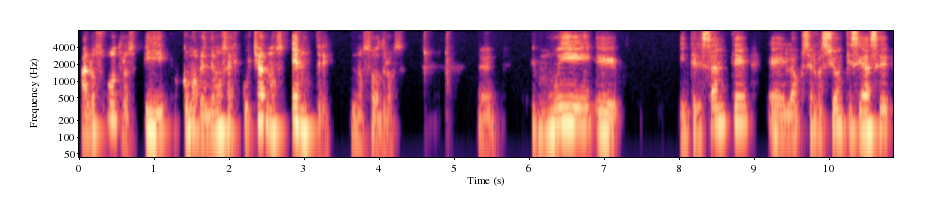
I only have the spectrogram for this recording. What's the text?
a los otros y cómo aprendemos a escucharnos entre nosotros? Eh, es muy interesante la observación que se hace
